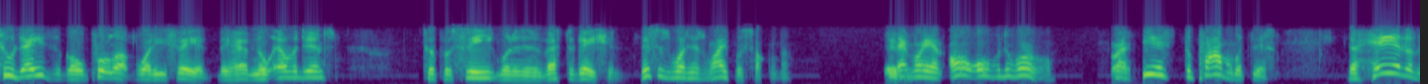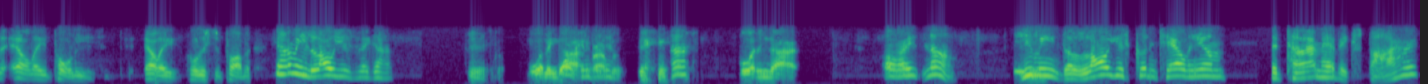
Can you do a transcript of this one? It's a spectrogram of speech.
Two days ago, pull up what he said. They have no evidence to proceed with an investigation. This is what his wife was talking about. Mhm. That ran all over the world. right. Now, here's the problem with this. The head of the L.A. police, L.A. Police Department, you know how many lawyers they got? Hmm. More than God, probably. Huh? More than God. All right, no. You Mhm. mean the lawyers couldn't tell him the time had expired?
